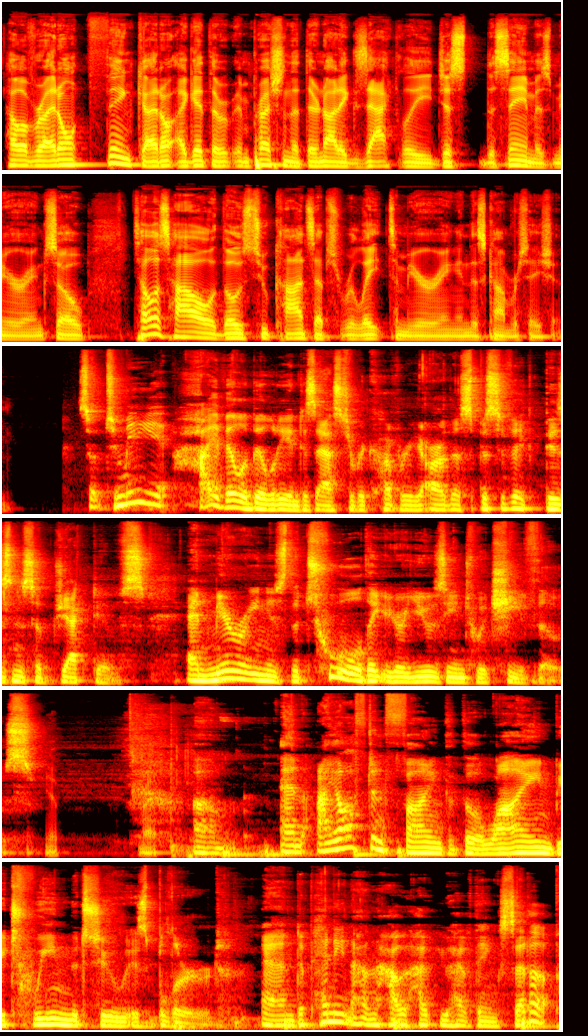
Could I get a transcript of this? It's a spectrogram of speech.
However, I don't think I don't I get the impression that they're not exactly just the same as mirroring. So tell us how those two concepts relate to mirroring in this conversation. So to me, high availability and disaster recovery are the specific business objectives, and mirroring is the tool that you're using to achieve those. Yep. Um, and I often find that the line between the two is blurred. And depending on how, how you have things set up,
